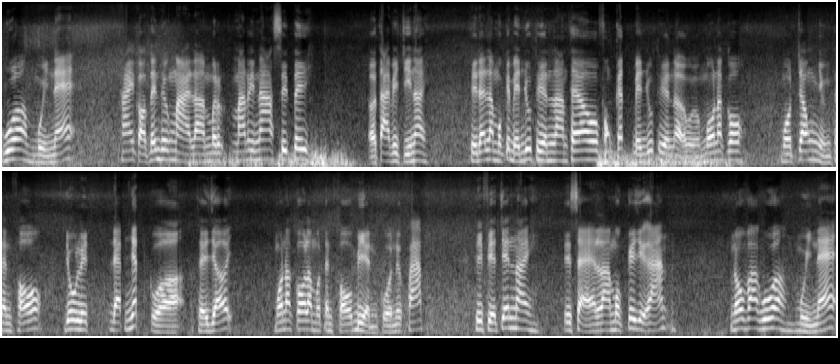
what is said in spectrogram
World Mũi Né hay có tên thương mại là Marina City ở tại vị trí này. Thì đây là một cái bến du thuyền làm theo phong cách bến du thuyền ở Monaco, một trong những thành phố du lịch đẹp nhất của thế giới. Monaco là một thành phố biển của nước Pháp. Thì phía trên này thì sẽ là một cái dự án Nova World Mũi Né,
